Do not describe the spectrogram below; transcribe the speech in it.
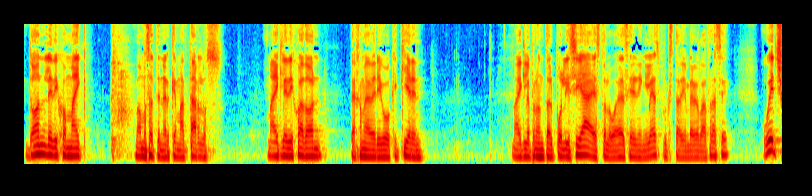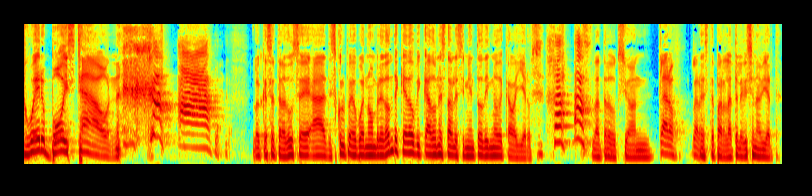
Don le dijo a Mike, vamos a tener que matarlos. Mike le dijo a Don, déjame averiguar qué quieren. Mike le preguntó al policía, esto lo voy a decir en inglés porque está bien verga la frase. Which way to Boys Town? Lo que se traduce a, disculpe, buen hombre, ¿dónde queda ubicado un establecimiento digno de caballeros? Es la traducción Claro, claro. este, para la televisión abierta.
